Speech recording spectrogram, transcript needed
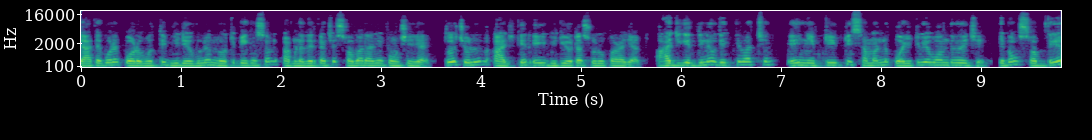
যাতে করে পরবর্তী ভিডিওগুলোর নোটিফিকেশন আপনাদের কাছে সবার আগে পৌঁছে যায়। তো চলুন আজকের এই ভিডিওটা শুরু করা যাক। আজকের দিনেও দেখতে পাচ্ছেন, এই নিফটি ফিফটি সামান্য পজিটিভে বন্ধ হয়েছে এবং সব থেকে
